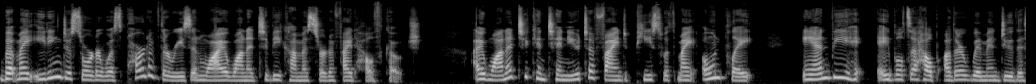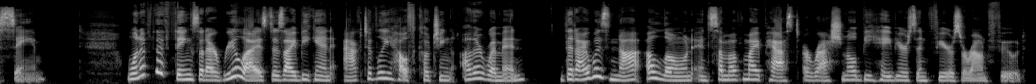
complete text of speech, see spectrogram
but my eating disorder was part of the reason why I wanted to become a certified health coach. I wanted to continue to find peace with my own plate and be able to help other women do the same. One of the things that I realized as I began actively health coaching other women that I was not alone in some of my past irrational behaviors and fears around food.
